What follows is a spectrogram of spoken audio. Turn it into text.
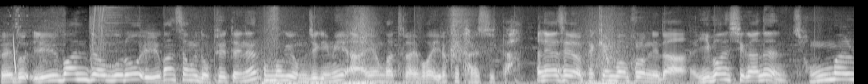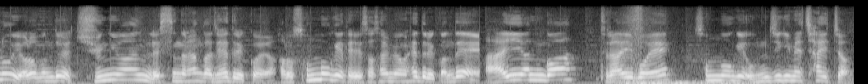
그래도 일반적으로 일관성을 높일 때는 손목의 움직임이 아이언과 드라이버가 이렇게 다를 수 있다. 안녕하세요. 백현범 프로입니다. 이번 시간은 정말로 여러분들 중요한 레슨을 한 가지 해드릴 거예요. 바로 손목에 대해서 설명을 해드릴 건데 아이언과 드라이버의 손목의 움직임의 차이점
